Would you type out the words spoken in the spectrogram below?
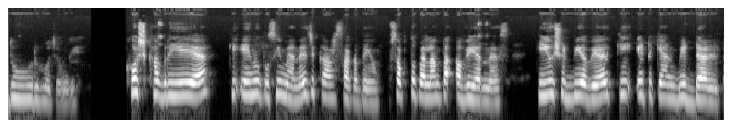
ਦੂਰ ਹੋ ਜਾਓਗੇ। ਖੁਸ਼ਖਬਰੀ ਇਹ ਹੈ ਕਿ ਇਹਨੂੰ ਤੁਸੀਂ ਮੈਨੇਜ ਕਰ ਸਕਦੇ ਹੋ। ਸਭ ਤੋਂ ਪਹਿਲਾਂ ਤਾਂ ਅਵੇਅਰਨੈਸ ਕਿ ਯੂ ਸ਼ੁੱਡ ਬੀ ਅਵੇਅਰ ਕਿ it can be dealt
